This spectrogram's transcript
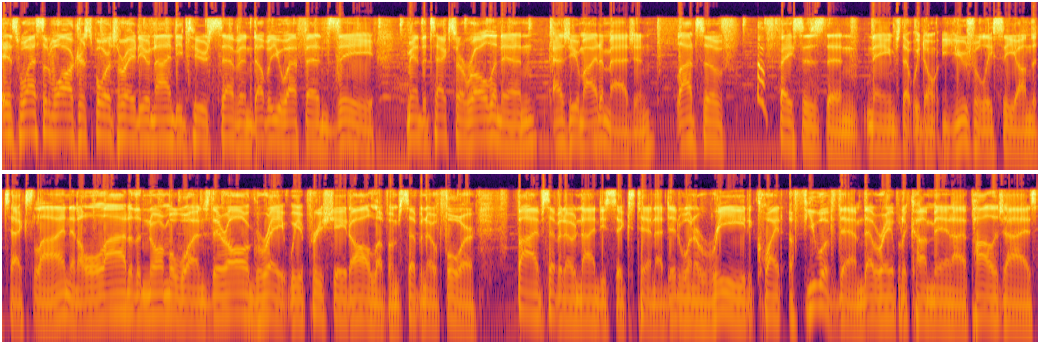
It's Wes and Walker Sports Radio 92.7 WFNZ. Man, the texts are rolling in, as you might imagine. Lots of, of faces and names that we don't usually see on the text line, and a lot of the normal ones. They're all great. We appreciate all of them. 704 570 9610. I did want to read quite a few of them that were able to come in. I apologize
